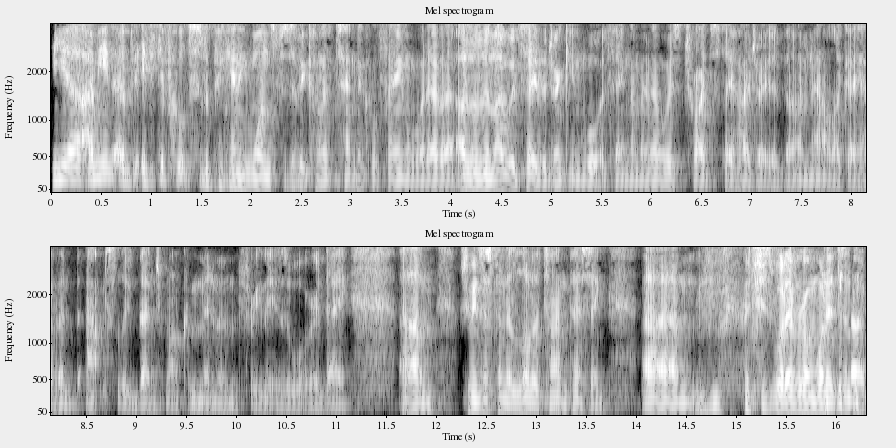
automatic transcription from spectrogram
Yeah, I mean, uh, it's difficult to sort of pick any one specific kind of technical thing or whatever, other than I would say the drinking water thing. I mean, I always tried to stay hydrated, but I'm now like I have an absolute benchmark of minimum of three liters of water a day, um, which means I spend a lot of time pissing, um, which is what everyone wanted to know.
